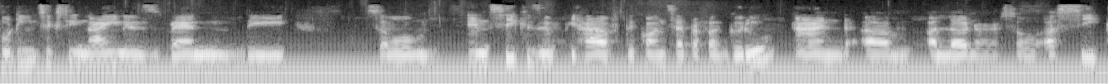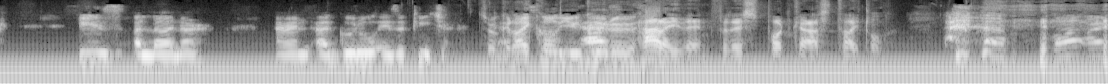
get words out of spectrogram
1469 is when the so in Sikhism we have the concept of a guru and um, a learner. So a Sikh is a learner, and a guru is a teacher. So Right? could I call we you have- Guru Harry then for this podcast title? well, I,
